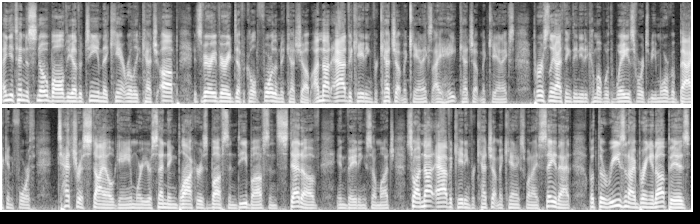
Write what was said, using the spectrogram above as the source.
and you tend to snowball the other team. They can't really catch up. It's very, very difficult for them to catch up. I'm not advocating for catch up mechanics. I hate catch up mechanics. Personally, I think they need to come up with ways for it to be more of a back and forth Tetris style game where you're sending blockers buffs and debuffs instead of invading so much. So I'm not advocating for catch up mechanics when I say that, but the reason I bring it up is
